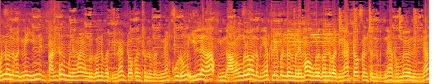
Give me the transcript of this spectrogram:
ஒன்று வந்து பார்த்திங்கன்னா இன்வைட் பண்ணுறது மூலிமா உங்களுக்கு வந்து பார்த்திங்கன்னா டோக்கன்ஸ் வந்து பார்த்திங்கன்னா கூடும். இல்லைனா இன் அவங்களும் வந்து பார்த்திங்கன்னா ப்ளே பண்ணுறது மூலிமா உங்களுக்கு வந்து பார்த்திங்கன்னா டோக்கன்ஸ் வந்து பார்த்திங்கன்னா ரொம்பவே வந்து பார்த்திங்கன்னா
